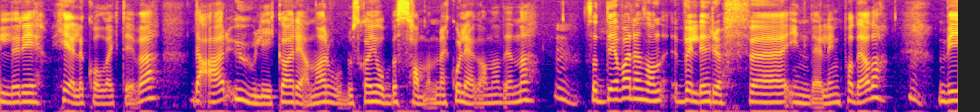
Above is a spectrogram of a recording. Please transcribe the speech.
eller i hele kollektivet. Det er ulike arenaer hvor du skal jobbe sammen med kollegaene dine. Mm. Så det var en sånn veldig røff uh, inndeling på det. Da. Mm. Vi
